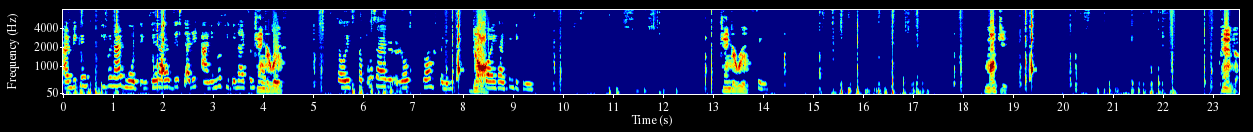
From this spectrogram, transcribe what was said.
And we can even add more things. Here I have just added animals, you can add some kangaroo, objects. So if suppose I wrote wrong spelling, dog, point has been decreased. kangaroo, See. Monkey, panda,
